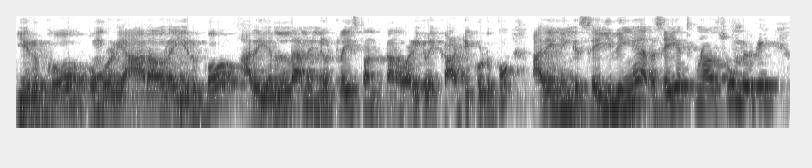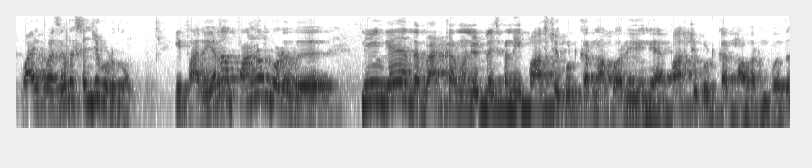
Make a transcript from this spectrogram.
இருக்கோ உங்களுடைய ஆறாவில் இருக்கோ அதை எல்லாமே நியூட்ரலைஸ் பண்ணுறதுக்கான வழிகளை காட்டி கொடுக்கும். அதை நீங்கள் செய்வீங்க. அதை செய்யறதுக்குனால சூழ்நிலை வாய்ப்பு செஞ்சு கொடுக்கும். இப்போ அதையெல்லாம் பண்ணும் பொழுது நீங்கள் அந்த பேட் கர்மா யூட்டிலைஸ் பண்ணி பாசிட்டிவ் குட் கர்மாவுக்கு வருவீங்க. பாசிட்டிவ் குட் கர்மா வரும்போது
